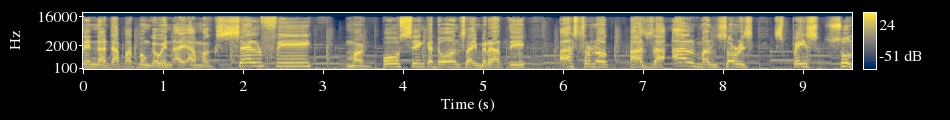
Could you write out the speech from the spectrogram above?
10 na dapat mong gawin ay ang mag-selfie, mag-posing ka doon sa Emirati astronaut Haza Al Mansouri's space suit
